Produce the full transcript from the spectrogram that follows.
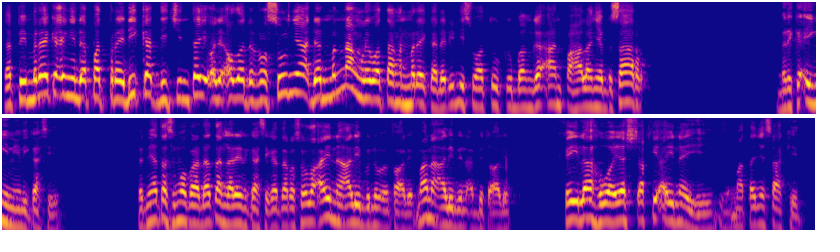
Tapi mereka ingin dapat predikat dicintai oleh Allah dan Rasulnya dan menang lewat tangan mereka. Dan ini suatu kebanggaan, pahalanya besar. Mereka ingin yang dikasih. Ternyata semua pada datang, gak ada yang dikasih. Kata Rasulullah, Aina Ali bin Abi Thalib. Mana Ali bin Abi Thalib? Qila huwa yashaki ainaihi. Matanya sakit.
